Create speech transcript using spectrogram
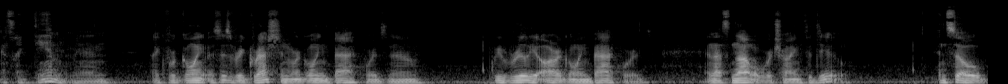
It's like, damn it, man. Like we're going, this is regression. We're going backwards now. We really are going backwards. And that's not what we're trying to do. And so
